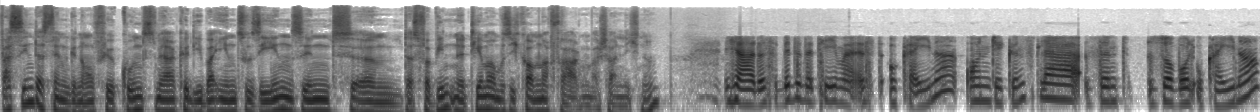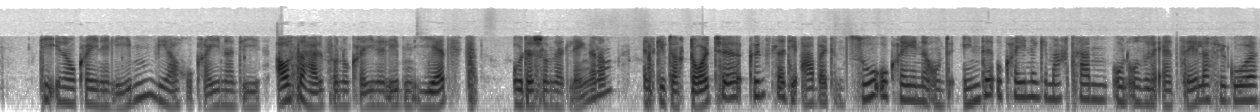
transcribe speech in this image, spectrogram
Was sind das denn genau für Kunstwerke, die bei Ihnen zu sehen sind? Ähm, das verbindende Thema muss ich kaum nachfragen, wahrscheinlich, ne? Ja, das verbindende Thema ist Ukraine und die Künstler sind sowohl Ukrainer die in der Ukraine leben, wie auch Ukrainer, die außerhalb von Ukraine leben, jetzt oder schon seit längerem. Es gibt auch deutsche Künstler, die Arbeiten zur Ukraine und in der Ukraine gemacht haben. Und unsere Erzählerfigur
